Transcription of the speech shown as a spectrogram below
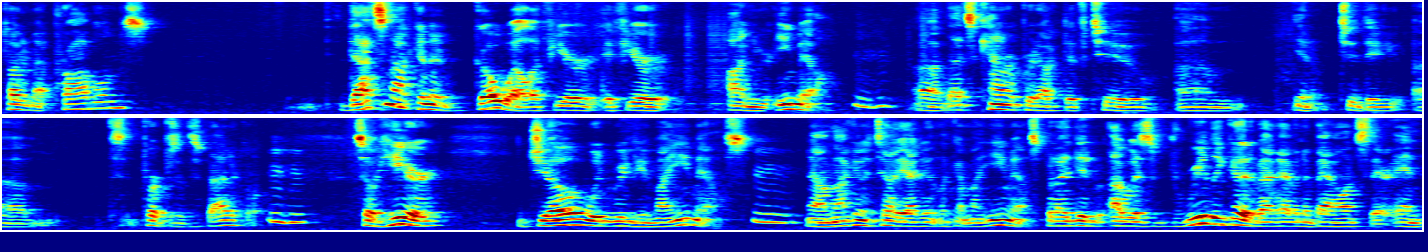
talking about problems. That's not going to go well if you're if you're on your email. Mhm. Uh, that's counterproductive to um, you know to the um, purpose of the sabbatical. Mhm. So here, Joe would review my emails. Mm. Now I'm not going to tell you I didn't look at my emails, but I did. I was really good about having a balance there and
